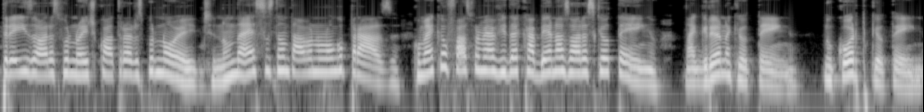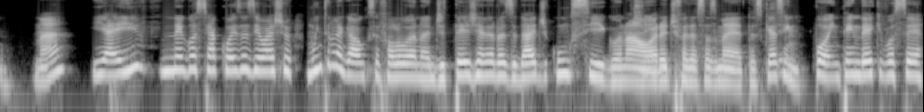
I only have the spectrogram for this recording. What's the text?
três horas por noite, quatro horas por noite. Não é sustentável no longo prazo. Como é que eu faço pra minha vida caber nas horas que eu tenho? Na grana que eu tenho? No corpo que eu tenho? Né? E aí, negociar coisas, e eu acho muito legal o que você falou, Ana, de ter generosidade consigo na Sim. hora de fazer essas metas. Que é assim, pô, entender que você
